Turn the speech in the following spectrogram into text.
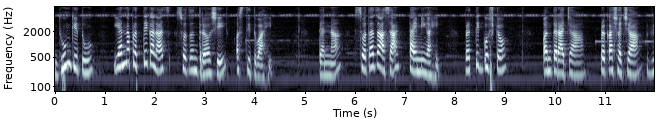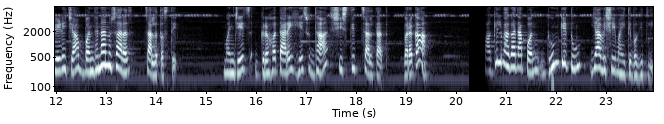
धूमकेतू यांना प्रत्येकालाच स्वतंत्र असे अस्तित्व आहे. त्यांना स्वतःचा असा टायमिंग आहे. प्रत्येक गोष्ट अंतराच्या प्रकाशाच्या वेळेच्या बंधनानुसारच चालत असते. म्हणजेच ग्रहतारे हे सुद्धा शिस्तीत चालतात. बरं का? मागील भागात आपण धूमकेतू याविषयी माहिती बघितली.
